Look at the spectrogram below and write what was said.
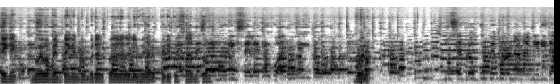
en, nuevamente en el nombre del Padre, del Hijo y del Espíritu Santo. Bueno, no se preocupe por nada, querida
